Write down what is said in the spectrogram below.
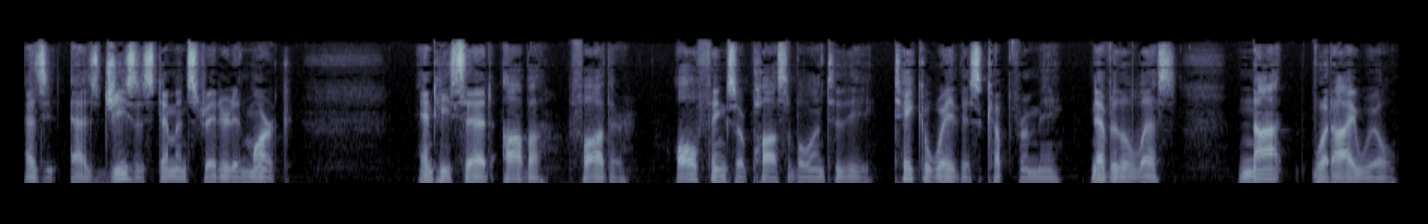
as, as Jesus demonstrated in Mark. And he said, Abba, Father, all things are possible unto thee. Take away this cup from me. Nevertheless, not what I will,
